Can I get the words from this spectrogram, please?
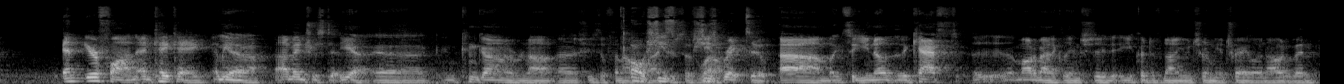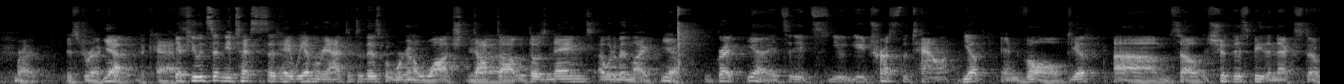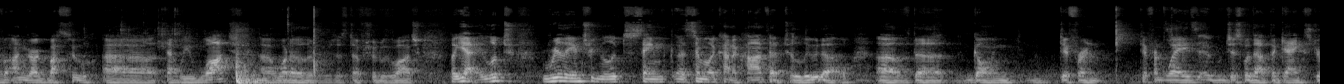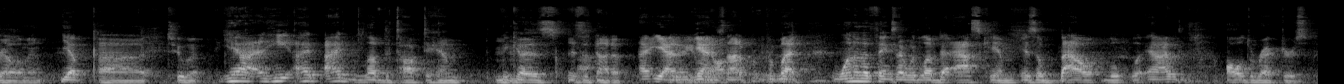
and Irfan and KK, I mean, Yeah. I'm interested. Yeah, uh, Kangana or not, uh, she's a phenomenal Oh, she's as she's well. great too. Um, like so, you know the cast. Uh, I'm automatically interested. You could have not even shown me a trailer, and I would have been Right. this director, Yeah. the cast. If you had sent me a text that said, "Hey, we haven't reacted to this, but we're gonna watch dot Yeah. dot with those names," I would have been like, yeah, great." yeah, it's it's you you trust the talent. Yep. Involved. Yep. Um, so should this be the next of Anurag Basu uh, that we watch? Uh, what other stuff should we watch? But yeah, it looked really interesting. It looked same a similar kind of concept to Ludo of the going different different ways, uh, just without the gangster element. Yep. Uh, to it. Yeah, and he, I, I'd love to talk to him because This is not a. Uh, yeah, again, it's not a. But one of the things I would love to ask him is about. And I would all directors,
